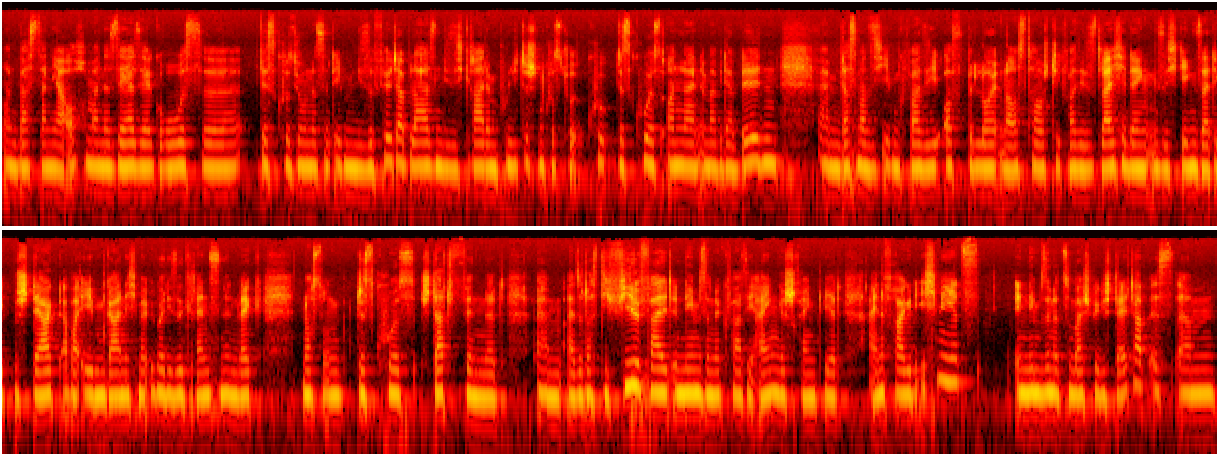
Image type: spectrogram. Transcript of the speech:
Und was dann ja auch immer eine sehr, sehr große Diskussion ist, sind eben diese Filterblasen, die sich gerade im politischen Diskurs online immer wieder bilden, ähm, dass man sich eben quasi oft mit Leuten austauscht, die quasi das Gleiche denken, sich gegenseitig bestärkt, aber eben gar nicht mehr über diese Grenzen hinweg noch so ein Diskurs stattfindet. Ähm, also dass die Vielfalt in dem Sinne quasi eingeschränkt wird. Eine Frage, die ich mir jetzt in dem Sinne zum Beispiel gestellt habe, ist, ähm,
